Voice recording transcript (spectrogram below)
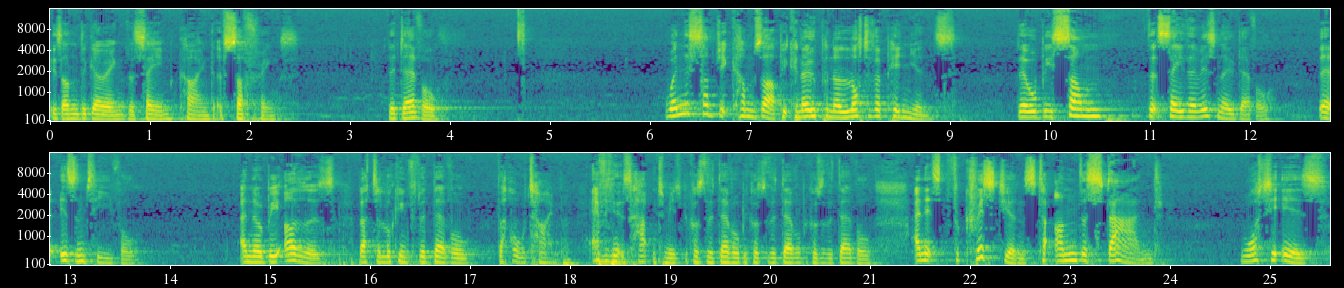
is undergoing the same kind of sufferings. The devil. When this subject comes up, it can open a lot of opinions. There will be some that say there is no devil, there isn't evil. And there will be others that are looking for the devil the whole time. Everything that's happened to me is because of the devil, because of the devil, because of the devil. And it's for Christians to understand what it is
